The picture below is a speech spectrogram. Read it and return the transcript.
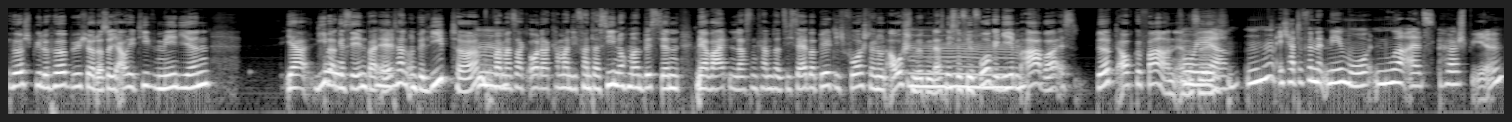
Hörspiele, Hörbücher oder solche auditiven Medien ja lieber oh. gesehen bei mhm. Eltern und beliebter, mhm. weil man sagt, oh, da kann man die Fantasie noch mal ein bisschen mehr walten lassen, kann man sich selber bildlich vorstellen und ausschmücken. Mhm. Da ist nicht so viel vorgegeben, aber es birgt auch Gefahren in oh, sich. Ja. Mhm. Ich hatte Findet Nemo nur als Hörspiel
